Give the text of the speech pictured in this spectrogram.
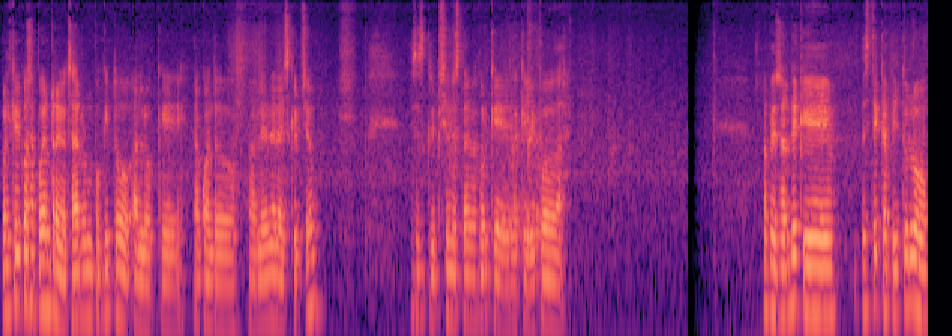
Cualquier cosa pueden regresar un poquito a lo que a cuando hablé de la descripción. Esa descripción está mejor que la que yo puedo dar a pesar de que este capítulo,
